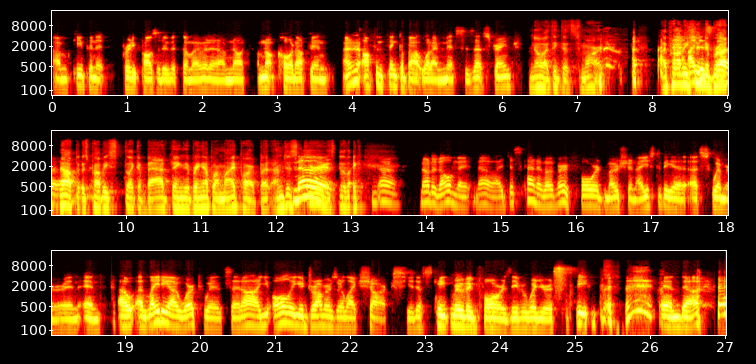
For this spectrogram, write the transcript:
i'm keeping it pretty positive at the moment, and I'm not I'm not caught up in. I don't often think about what I miss. Is that strange? No, I think that's smart. I probably shouldn't just, have brought it up. It was probably like a bad thing to bring up on my part, but I'm just No. curious. So like, No, not at all, mate. No, I just kind of a very forward motion. I used to be a, a swimmer, and and a, a lady I worked with said, "Ah, you all of you drummers are like sharks. You just keep moving forwards even when you're asleep." and uh,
